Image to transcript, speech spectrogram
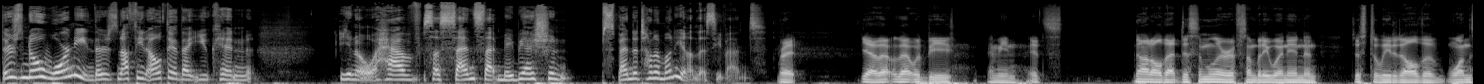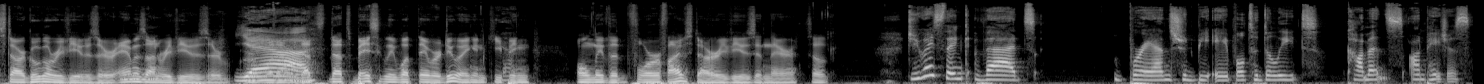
there's no warning. There's nothing out there that you can, you know, have a sense that maybe I shouldn't spend a ton of money on this event. Right. Yeah, that that would be. I mean, it's not all that dissimilar if somebody went in and just deleted all the one star Google reviews or mm-hmm. Amazon reviews or, or Yeah. whatever. That's that's basically what they were doing and keeping only the four or five star reviews in there. So Do you guys think that brands should be able to delete comments on pages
